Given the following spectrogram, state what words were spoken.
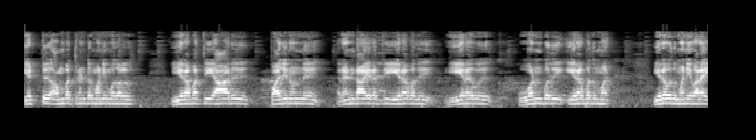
எட்டு ஐம்பத்தி ரெண்டு மணி முதல் இருபத்தி ஆறு பதினொன்று ரெண்டாயிரத்தி இருபது இரவு ஒன்பது இருபது ம இருபது மணி வரை.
